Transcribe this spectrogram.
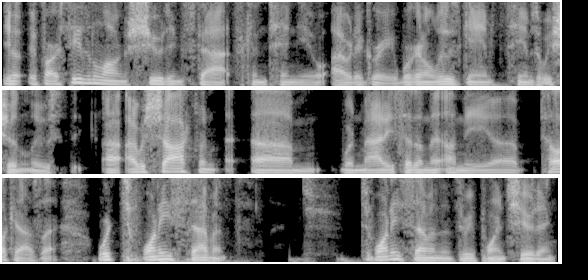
you know, if our season long shooting stats continue, I would agree. We're going to lose games to teams that we shouldn't lose. Uh, I was shocked when um, when Maddie said on the on the uh, telecast that we're 27th, 27th in three point shooting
